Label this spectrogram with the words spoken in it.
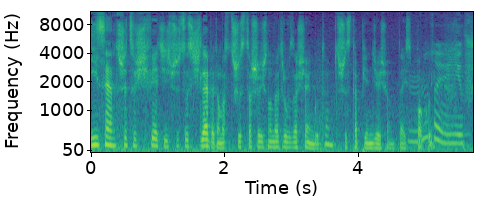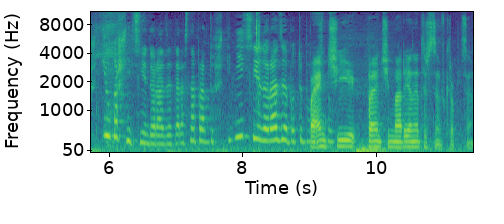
ISM 3 coś świecić, przecież to jest ślepy, to ma 360 metrów zasięgu, tam 350, daj spokój. No to nie, nie, już Łukasz nic nie doradzę teraz, naprawdę już nic nie doradzę, bo ty po Powiem prostu... ci, powiem ci Marianę też jestem w kropce.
